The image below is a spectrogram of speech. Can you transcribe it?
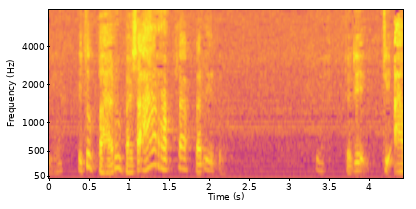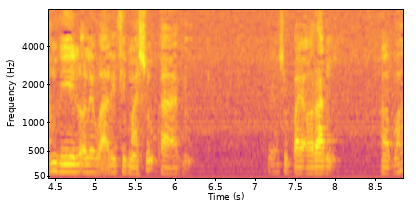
Ya, itu baru bahasa Arab sabar itu. Ya, jadi diambil oleh wali dimasukkan supaya orang apa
